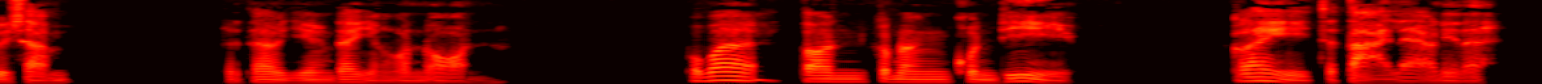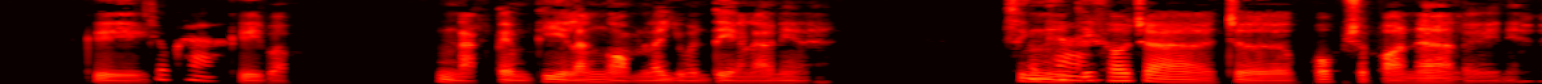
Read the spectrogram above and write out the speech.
ด้วยซ้ำแต่ถ้ายังได้อย่างอ่อนๆเพราะว่าตอนกำลังคนที่ใกล้จะตายแล้วเนี่ยนะคือคือแบบหนักเต็มที่แล้วงอมแล้วอยู่บนเตียงแล้วเนี่ยนะ สิ่งหนึ่งที่เขาจะเจอพบเฉพาะหน้าเลยเนี่ย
